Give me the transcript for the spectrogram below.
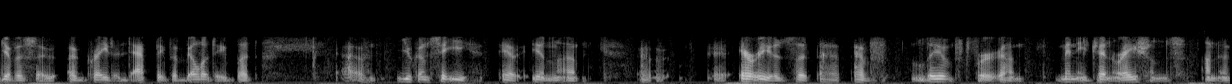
give us a, a great adaptive ability. But uh, you can see uh, in uh, uh, areas that uh, have lived for um, many generations on a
